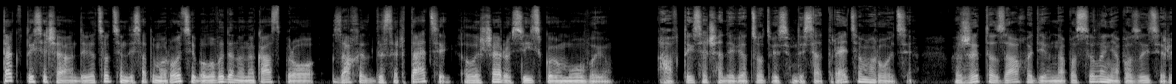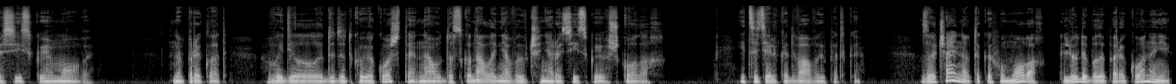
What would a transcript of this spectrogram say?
Так, в 1970 році було видано наказ про захист дисертацій лише російською мовою, а в 1983 році вжито заходів на посилення позицій російської мови. Наприклад, виділили додаткові кошти на удосконалення вивчення російської в школах. І це тільки два випадки. Звичайно, в таких умовах люди були переконані,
